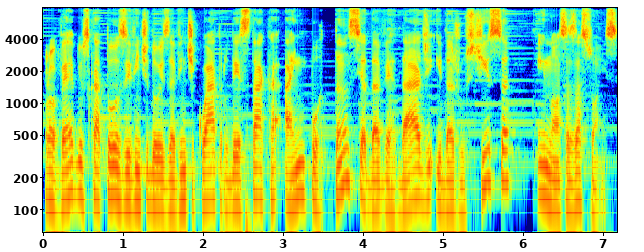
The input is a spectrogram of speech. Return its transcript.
Provérbios 14, 22 a 24 destaca a importância da verdade e da justiça em nossas ações.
